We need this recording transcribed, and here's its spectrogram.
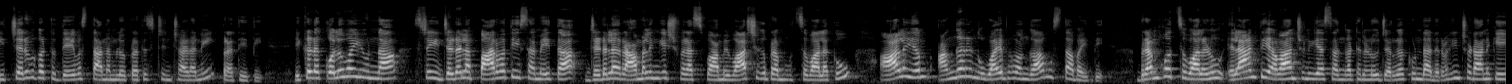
ఈ చెరువుగట్టు దేవస్థానంలో ప్రతిష్ఠించాడని ప్రతీతి. ఇక్కడ కొలువై ఉన్న శ్రీ జడల పార్వతీ సమేత జడల రామలింగేశ్వర స్వామి వార్షిక బ్రహ్మోత్సవాలకు ఆలయం అంగరంగ వైభవంగా ముస్తాబైంది. బ్రహ్మోత్సవాలను ఎలాంటి అవాంఛనీయ సంఘటనలు జరగకుండా నిర్వహించడానికి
